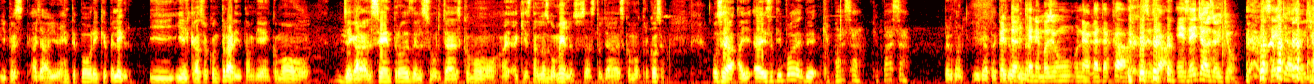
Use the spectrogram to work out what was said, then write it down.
y pues allá vive gente pobre y qué peligro. Y, y el caso contrario también, como llegar al centro desde el sur ya es como, "Ay, aquí están los gomelos, o sea, esto ya es como otra cosa. O sea, hay, hay ese tipo de, de- ¿Qué pasa? ¿Qué pasa? Perdón, mi gata Perdón, tenemos un- una gata acá. pues, o sea, ¿es ella o soy yo? ¿Es ella o soy yo?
